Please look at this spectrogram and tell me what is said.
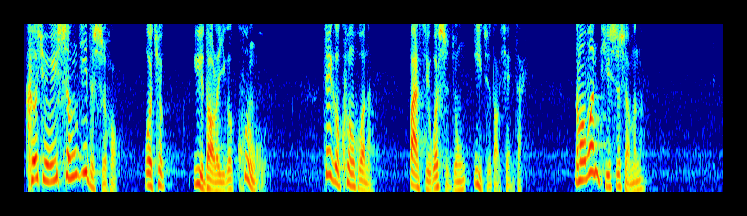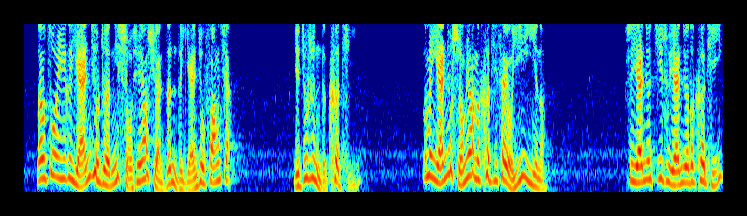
科学为生计的时候，我却遇到了一个困惑。这个困惑呢，伴随我始终一直到现在。那么问题是什么呢？那么作为一个研究者，你首先要选择你的研究方向，也就是你的课题。那么研究什么样的课题才有意义呢？是研究基础研究的课题，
